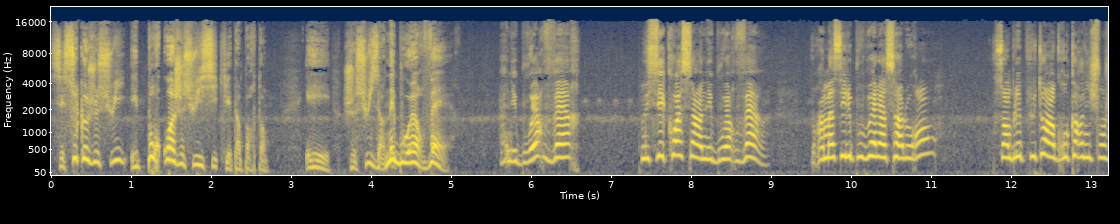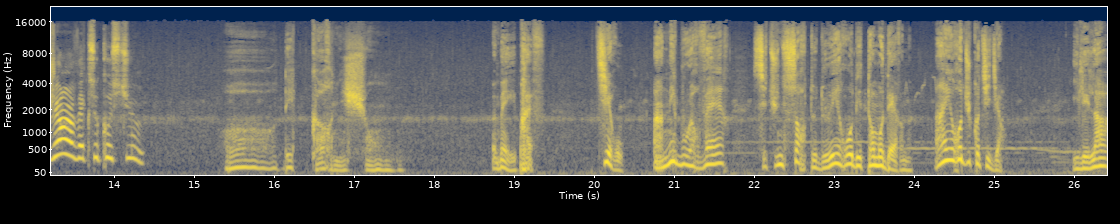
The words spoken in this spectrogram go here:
C'est ce que je suis et pourquoi je suis ici qui est important. Et je suis un éboueur vert. Un éboueur vert Mais c'est quoi ça, un éboueur vert? Vous ramassez les poubelles à Saint-Laurent? Vous ressemblez plutôt à un gros cornichon géant avec ce costume. Oh, des cornichons. Mais bref, Thiro, un éboueur vert, c'est une sorte de héros des temps modernes, un héros du quotidien. Il est là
